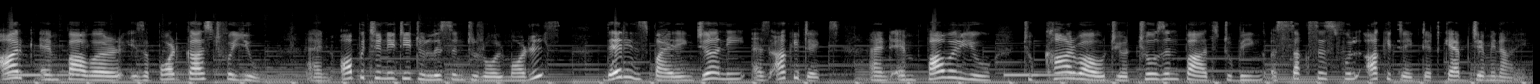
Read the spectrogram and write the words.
ArchEmpower is a podcast for you, an opportunity to listen to role models, their inspiring journey as architects, and empower you to carve out your chosen path to being a successful architect at Capgemini.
